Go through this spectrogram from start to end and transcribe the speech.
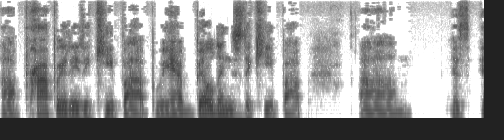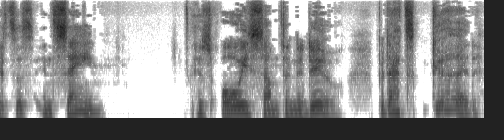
uh, property to keep up. We have buildings to keep up. Um, it's, it's just insane. There's always something to do, but that's good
